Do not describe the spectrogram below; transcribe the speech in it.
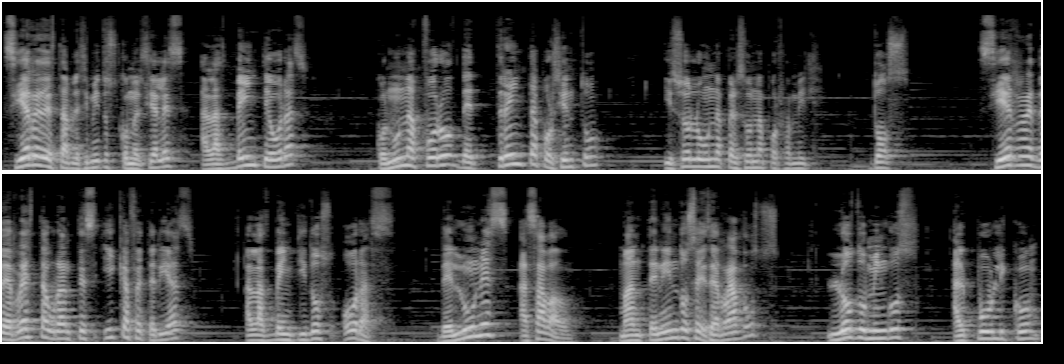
Cierre de establecimientos comerciales a las 20 horas con un aforo de 30% y solo una persona por familia. 2. Cierre de restaurantes y cafeterías a las 22 horas, de lunes a sábado manteniéndose cerrados los domingos al público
